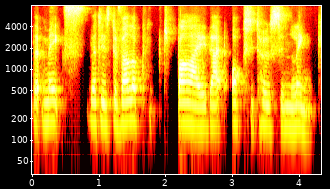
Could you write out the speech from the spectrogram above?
that makes that is developed by that oxytocin link.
